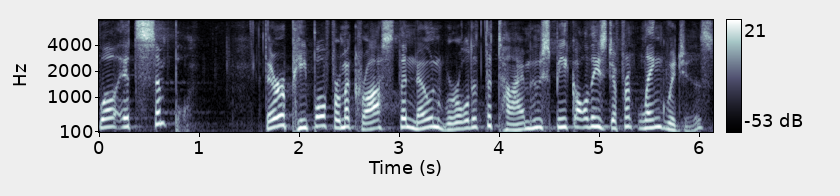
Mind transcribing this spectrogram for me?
Well, it's simple. There are people from across the known world at the time who speak all these different languages,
